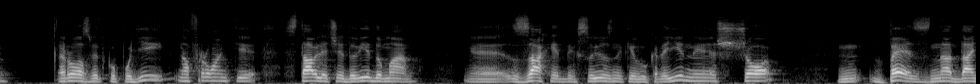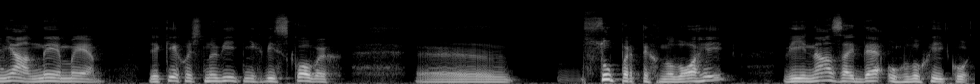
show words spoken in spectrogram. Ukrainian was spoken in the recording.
розвитку подій на фронті, ставлячи до відома е, західних союзників України, що без надання ними якихось новітніх військових е, супертехнологій війна зайде у глухий кут.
